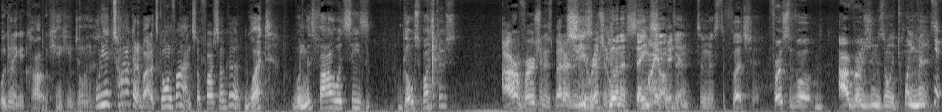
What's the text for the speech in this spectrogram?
We're gonna get caught. We can't keep doing this. What are you talking about? It's going fine. So far, so good. What? When Miss Followitz sees Ghostbusters, Our version is better than she's the original. She's gonna say something opinion. to Mr. Fletcher. First of all, our version is only 20 minutes. Yeah,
